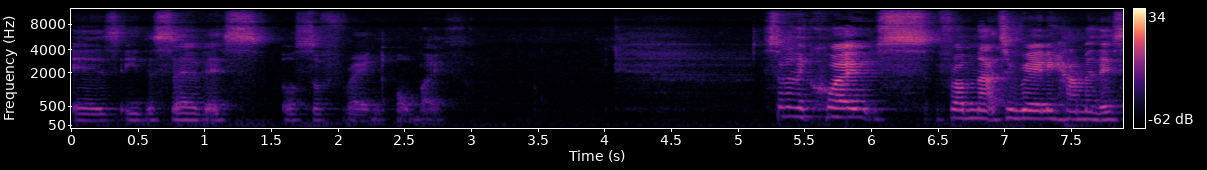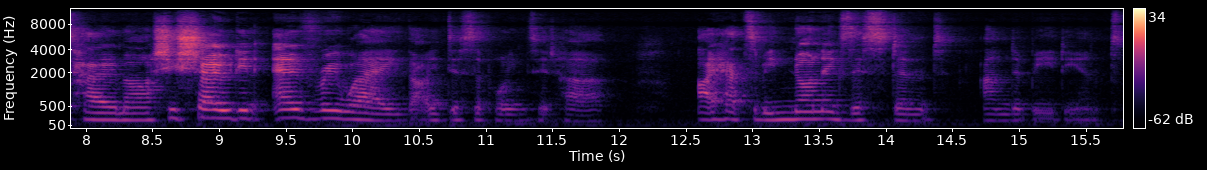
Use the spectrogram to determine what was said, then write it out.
is either service or suffering or both. Some of the quotes from that to really hammer this home are She showed in every way that I disappointed her. I had to be non existent and obedient.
